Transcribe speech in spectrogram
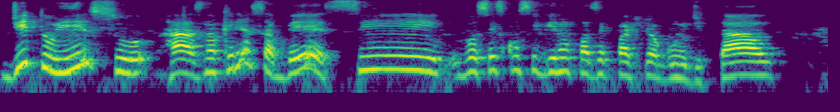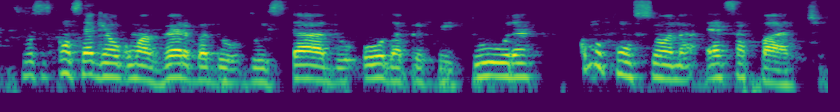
Dito isso, Rasna, eu queria saber se vocês conseguiram fazer parte de algum edital, se vocês conseguem alguma verba do, do Estado ou da Prefeitura. Como funciona essa parte?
